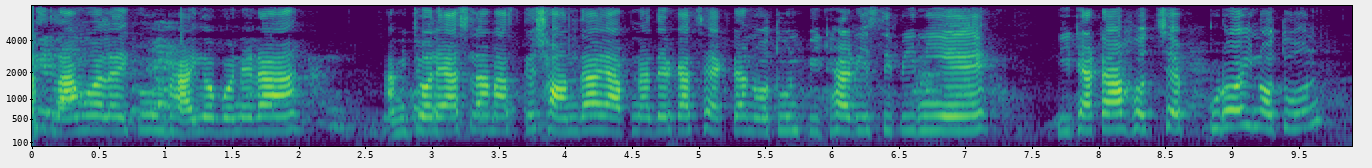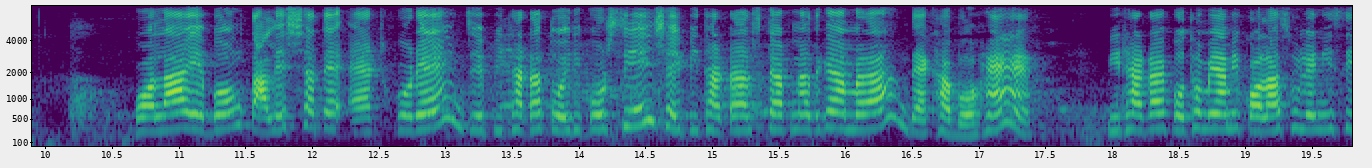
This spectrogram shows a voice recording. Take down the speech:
আসসালামু আলাইকুম ভাই ও বোনেরা। আমি চলে আসলাম আজকে সন্ধ্যায় আপনাদের কাছে একটা নতুন পিঠার রেসিপি নিয়ে। পিঠাটা হচ্ছে পুরোই নতুন কলা এবং তালের সাথে অ্যাড করে যে পিঠাটা তৈরি করছি সেই পিঠাটা আজকে আপনাদেরকে আমরা দেখাবো হ্যাঁ? পিঠাটায় প্রথমে আমি কলা ছুলে নিছি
